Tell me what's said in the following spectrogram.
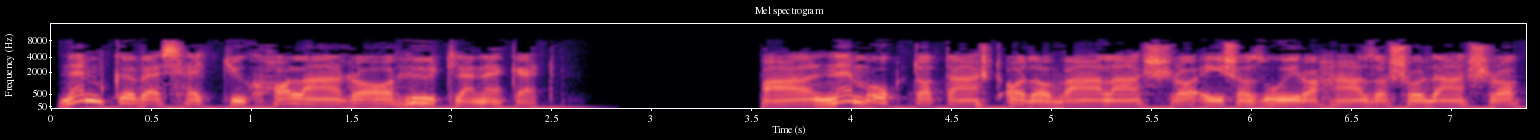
nem kövezhetjük halálra a hűtleneket. Pál nem oktatást ad a vállásra és az újraházasodásra,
